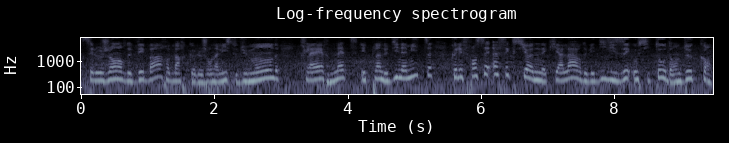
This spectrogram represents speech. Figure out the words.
C'est le genre de débat, remarque le journaliste du Monde, clair, net et plein de dynamite, que les Français affectionnent et qui a l'art de les diviser aussitôt dans deux camps.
